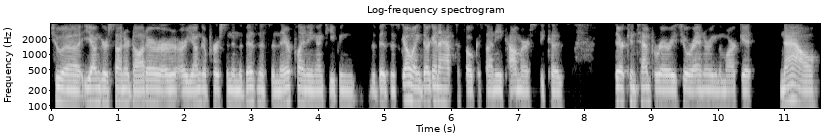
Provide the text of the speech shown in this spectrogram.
to a younger son or daughter or, or younger person in the business and they're planning on keeping the business going they're going to have to focus on e-commerce because their contemporaries who are entering the market now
